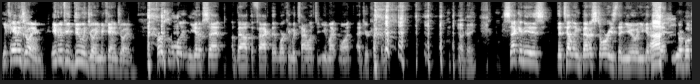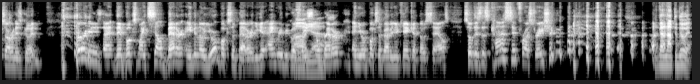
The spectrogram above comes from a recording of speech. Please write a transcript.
You can't enjoy them even if you do enjoy them you can't enjoy them First of all, you get upset about the fact that working with talent that you might want at your company. okay. Second is they're telling better stories than you, and you get upset uh. your books aren't as good. Third is that their books might sell better, even though your books are better, and you get angry because oh, they yeah. sell better and your books are better, and you can't get those sales. So there's this constant frustration. better not to do it.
